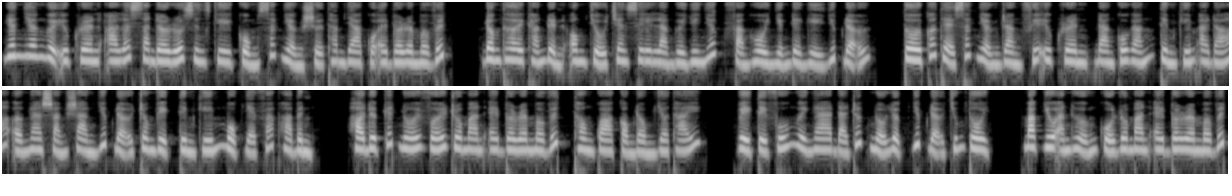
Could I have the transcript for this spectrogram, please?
Doanh nhân người Ukraine Alexander Rosinski cũng xác nhận sự tham gia của Abramovich, đồng thời khẳng định ông chủ Chelsea là người duy nhất phản hồi những đề nghị giúp đỡ. Tôi có thể xác nhận rằng phía Ukraine đang cố gắng tìm kiếm ai đó ở Nga sẵn sàng giúp đỡ trong việc tìm kiếm một giải pháp hòa bình. Họ được kết nối với Roman Abramovich thông qua cộng đồng Do Thái. Vị tỷ phú người Nga đã rất nỗ lực giúp đỡ chúng tôi. Mặc dù ảnh hưởng của Roman Abramovich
